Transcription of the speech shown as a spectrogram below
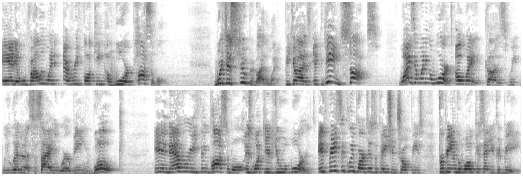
and it will probably win every fucking award possible. Which is stupid, by the way, because if the game sucks, why is it winning awards? Oh, wait, because we, we live in a society where being woke in everything possible is what gives you awards. It's basically participation trophies for being the wokest that you could be.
